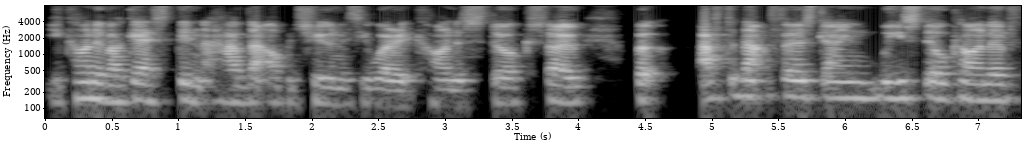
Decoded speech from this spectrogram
you kind of, I guess, didn't have that opportunity where it kind of stuck. So, but after that first game, were you still kind of,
